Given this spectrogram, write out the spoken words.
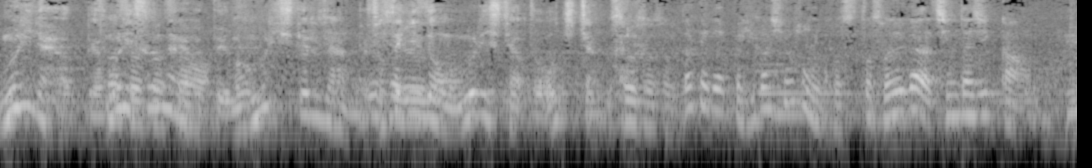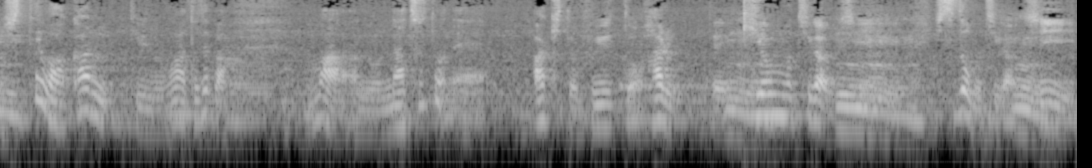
無理だよって無理すんなよってもう無理してるじゃん。って無理してる。礎石像も無理しちゃうと落ちちゃうそうそうそう。だけどやっぱり東吉野に越すとそれが身体実感として分かるっていうのは、例えば、まあ、あの夏とね秋と冬と春ってうん。気温も違うし、うん。湿度も違うし、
